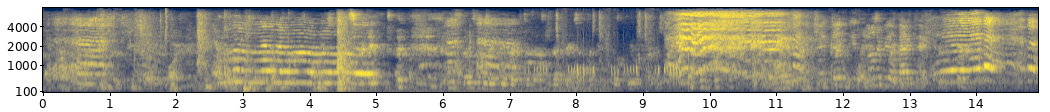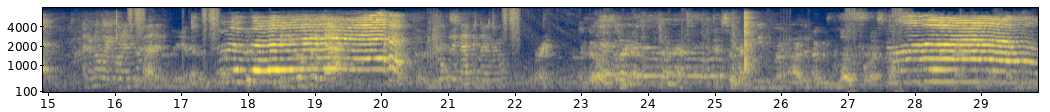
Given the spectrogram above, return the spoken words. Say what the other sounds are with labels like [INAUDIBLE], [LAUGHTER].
I think by organic and so there's from our perspective. that's right. Those, those are my favorite, uh, graphics of the people who- It does, it's not a real backpack. I don't know what you wanna do about it. Can you go put it back? Can you go put it back in my room? Right? And so, and so You need to I, remove I would love for us not to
